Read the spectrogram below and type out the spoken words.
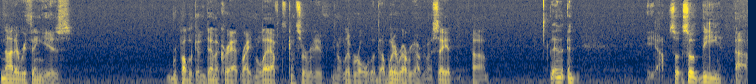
not everything is Republican and Democrat, right and left, conservative, you know, liberal, whatever, however you want to say it. Um, and, and, yeah, so so the uh,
